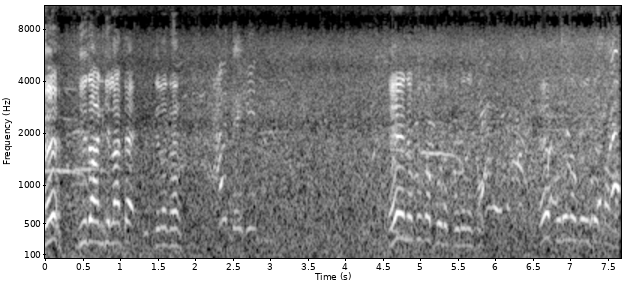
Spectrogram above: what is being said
ही? दांडगी लाट आहे तिला धर. ही. ए नको का पुढे पुढे नको. ए पुढे नको इथे थांबा.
